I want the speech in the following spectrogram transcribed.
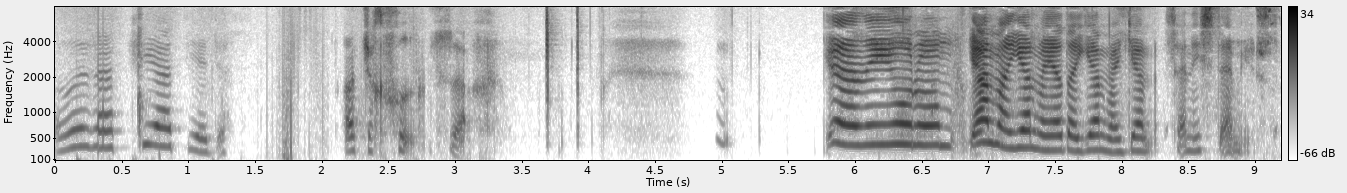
Arkadaşlar çiğ et yiyeceğiz. Açık fırsak. Geliyorum. Gelme gelme ya da gelme gelme. Seni istemiyoruz.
